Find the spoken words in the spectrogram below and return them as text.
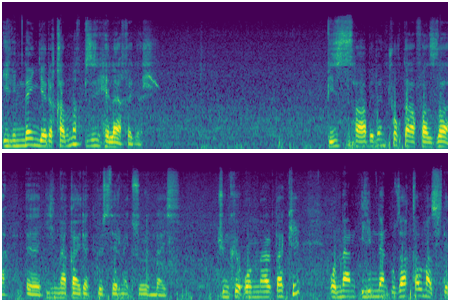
ilimden geri kalmak bizi helak eder. Biz sahabeden çok daha fazla e, ilme gayret göstermek zorundayız. Çünkü onlardaki, onların ilimden uzak kalması, işte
